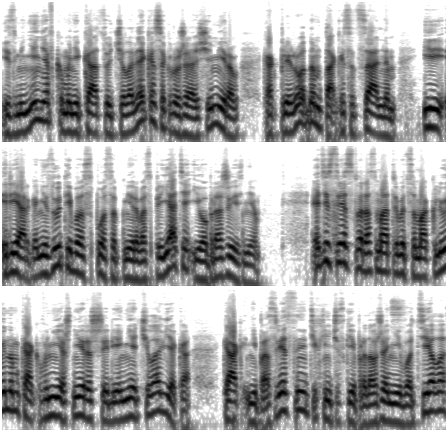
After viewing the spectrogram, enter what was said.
изменения в коммуникацию человека с окружающим миром, как природным, так и социальным, и реорганизует его способ мировосприятия и образ жизни. Эти средства рассматриваются Маклюином как внешнее расширение человека, как непосредственные технические продолжения его тела,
